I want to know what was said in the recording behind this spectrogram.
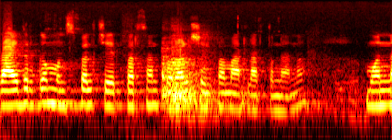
రాయదుర్గం మున్సిపల్ చైర్పర్సన్ పొరాల శిల్ప మాట్లాడుతున్నాను. మొన్న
